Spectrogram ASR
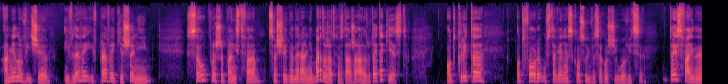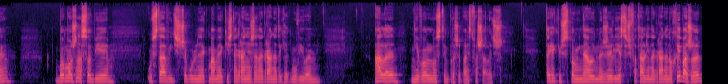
a mianowicie i w lewej i w prawej kieszeni są, proszę Państwa, co się generalnie bardzo rzadko zdarza, ale tutaj tak jest. Odkryte otwory ustawiania skosu i wysokości głowicy. To jest fajne, bo można sobie ustawić, szczególnie jak mamy jakieś nagrania źle nagrane, tak jak mówiłem, ale nie wolno z tym, proszę Państwa, szaleć. Tak jak już wspominałem, no jeżeli jest coś fatalnie nagrane, no chyba, że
